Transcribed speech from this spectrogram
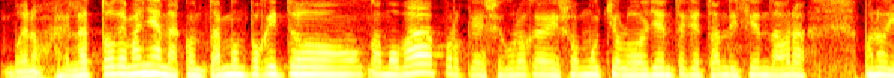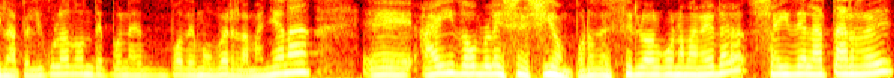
Bueno, el acto de mañana, contadme un poquito cómo va, porque seguro que son muchos los oyentes que están diciendo ahora, bueno, y la película donde podemos verla. Mañana eh, hay doble sesión, por decirlo de alguna manera, 6 de la tarde,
